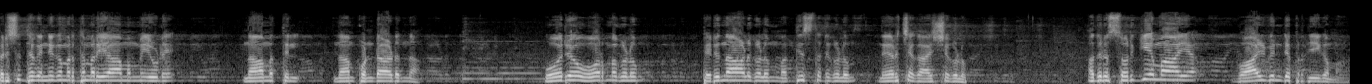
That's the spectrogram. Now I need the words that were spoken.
പരിശുദ്ധ കന്യകമർദ്ദമറിയാമമ്മയുടെ നാമത്തിൽ നാം കൊണ്ടാടുന്ന ഓരോ ഓർമ്മകളും പെരുന്നാളുകളും മധ്യസ്ഥതകളും നേർച്ച കാഴ്ചകളും അതൊരു സ്വർഗീയമായ വാഴ്വിന്റെ പ്രതീകമാണ്.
